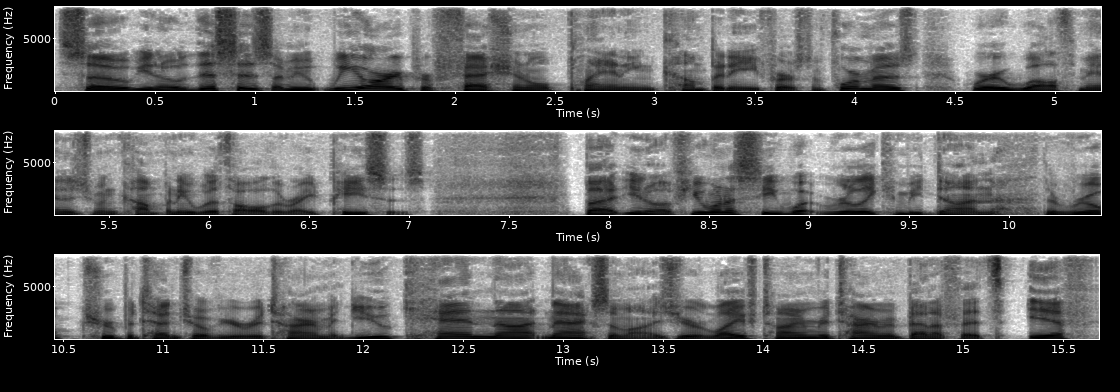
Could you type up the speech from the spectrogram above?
So, you know, this is, I mean, we are a professional planning company, first and foremost. We're a wealth management company with all the right pieces. But, you know, if you want to see what really can be done, the real true potential of your retirement, you cannot maximize your lifetime retirement benefits if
